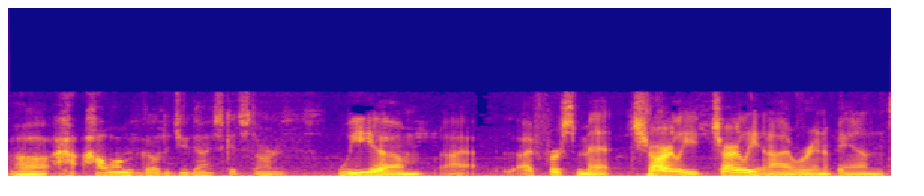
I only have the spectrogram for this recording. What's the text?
Uh, h- how long ago did you guys get started? We, um, I, I first met Charlie. Charlie and I were in a band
